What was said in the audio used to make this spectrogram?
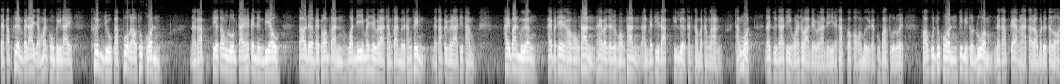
จะขับเคลื่อนไปได้อย่างมั่นคงเพียงใดขึ้นอยู่กับพวกเราทุกคนนะครับที่จะต้องรวมใจให้เป็นหนึ่งเดียวก้าวเดินไปพร้อมกัน วันนี้ไม่ใช่เวลาทำการเมืองทั้งสิ้นนะครับ เป็นเวลาที่ทำให้บ้านเมืองให้ประเทศของของท่าน ให้ประชาชนของท่าน อันเป็นที่รักที่เลือกท่านเข้ามาทำงาน ทั้งหมดนั่นคือหน้าที่ของรัฐบาลในเวลานี้นะครับก็ขอความมือจากทุกภาคส่วนด้วย ขอบคุณทุกคนที่มีส่วนร่วมนะครับ แก้ปัญหากับเรามาโดยตลอด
